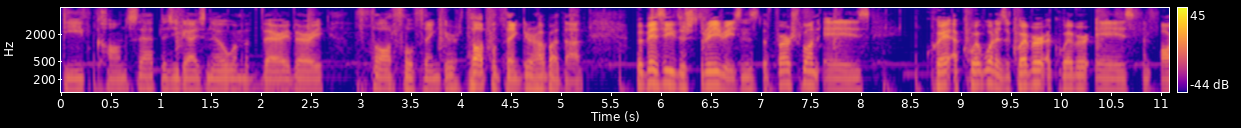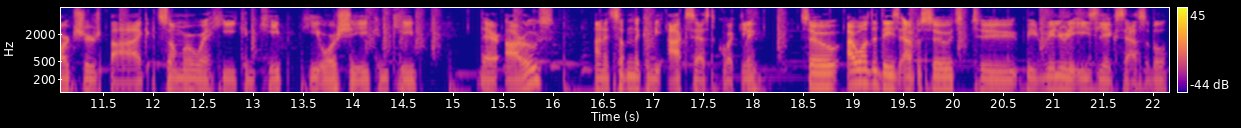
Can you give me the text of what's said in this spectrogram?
deep concept. As you guys know, I'm a very very thoughtful thinker. Thoughtful thinker. How about that? But basically, there's three reasons. The first one is a qui- what is a quiver? A quiver is an archer's bag. It's somewhere where he can keep, he or she can keep their arrows, and it's something that can be accessed quickly. So I wanted these episodes to be really, really easily accessible.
